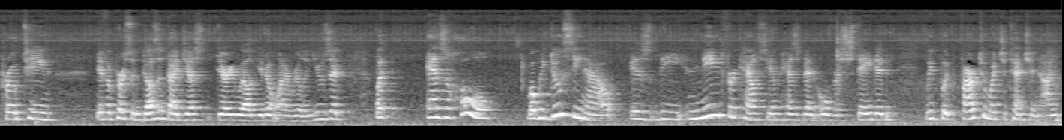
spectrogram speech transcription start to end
protein. If a person doesn't digest dairy well, you don't want to really use it. But as a whole, what we do see now is the need for calcium has been overstated we put far too much attention on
